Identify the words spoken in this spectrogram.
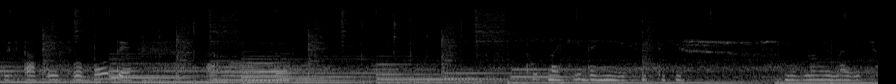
якусь статую свободи. Е, Тут накидані якісь такі ж, не знаю навіть,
